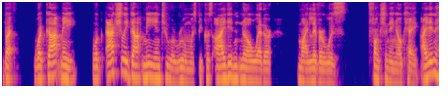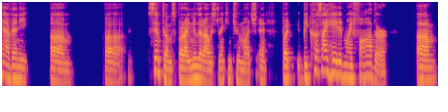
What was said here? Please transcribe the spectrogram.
But what got me, what actually got me into a room was because I didn't know whether my liver was functioning okay. I didn't have any um, uh, symptoms, but I knew that I was drinking too much. And but because I hated my father, um,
